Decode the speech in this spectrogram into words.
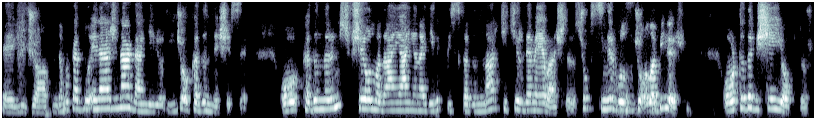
e, gücü altında. Fakat bu enerji nereden geliyor deyince o kadın neşesi. O kadınların hiçbir şey olmadan yan yana gelip biz kadınlar kikir demeye başlarız. Çok sinir bozucu olabilir. Ortada bir şey yoktur.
